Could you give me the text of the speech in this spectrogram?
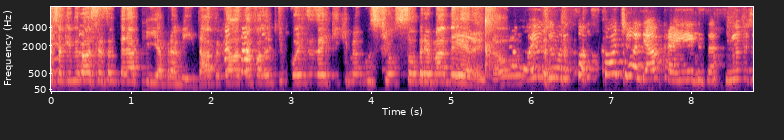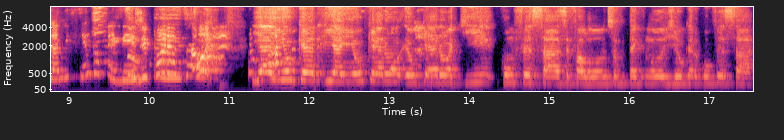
Isso aqui virou uma sessão de terapia para mim, tá? Porque ela tá falando de coisas aí que, que me angustiam sobremaneira. Então. Não, eu juro, só, só de olhar para eles assim, eu já me sinto feliz de coração. E aí eu quero, e aí eu quero, eu quero aqui confessar. Você falou sobre tecnologia, eu quero confessar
